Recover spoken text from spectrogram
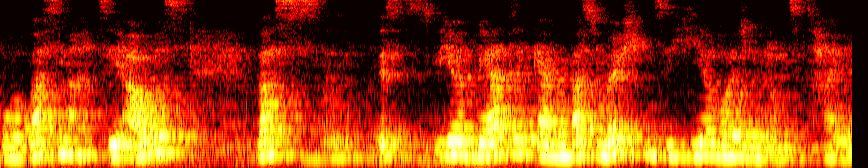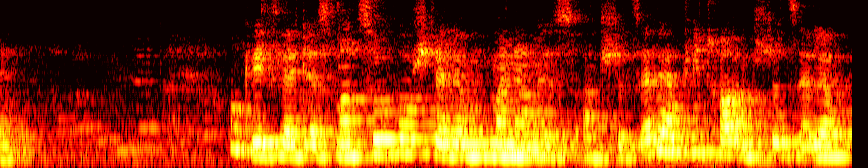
vor, was macht Sie aus? Was ist Ihr Werdegang? Was möchten Sie hier heute mit uns teilen? Okay, vielleicht erstmal zur Vorstellung. Mein Name ist Amstutzeller, Petra Amstutzeller.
